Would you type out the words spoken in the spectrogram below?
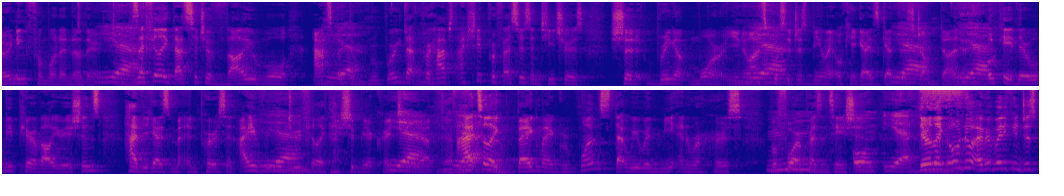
learning from one another Mm-hmm. Yeah. because i feel like that's such a valuable aspect Yeah. of group work that perhaps actually professors and teachers should bring up more you know as opposed to just being like okay guys get this job done Yeah. okay there will be peer evaluations have you guys met in person i really Yeah. do feel like that should be a criteria Definitely. i had to Yeah. like beg my group once that we would meet and rehearse before a presentation. Oh, yes. They're like, oh no, everybody can just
